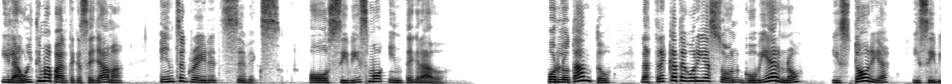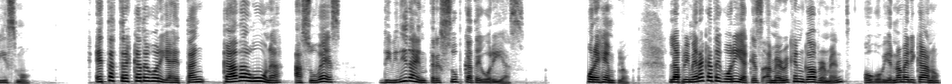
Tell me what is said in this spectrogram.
Y la última parte que se llama Integrated Civics o civismo integrado. Por lo tanto, las tres categorías son gobierno, historia y civismo. Estas tres categorías están cada una, a su vez, divididas en tres subcategorías. Por ejemplo, la primera categoría, que es American Government o gobierno americano,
